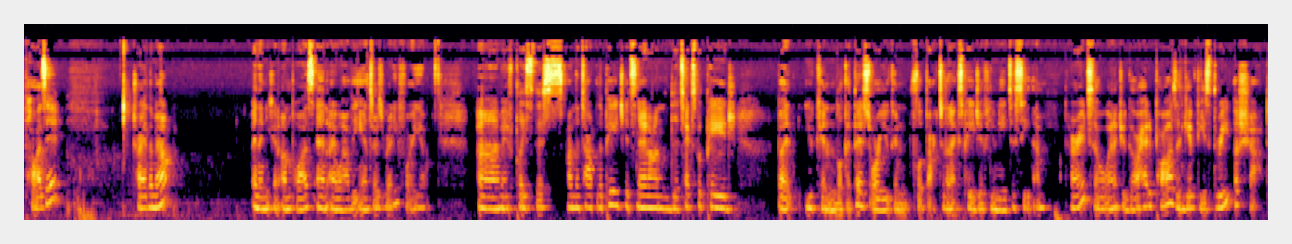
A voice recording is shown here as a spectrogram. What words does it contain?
pause it, try them out, and then you can unpause and I will have the answers ready for you. Um, I've placed this on the top of the page. It's not on the textbook page, but you can look at this or you can flip back to the next page if you need to see them. All right, so why don't you go ahead and pause and give these three a shot.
